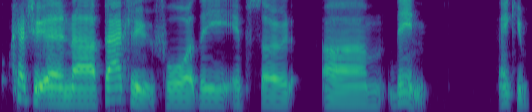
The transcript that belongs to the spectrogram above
We'll catch you in uh, Baku for the episode um, then. Thank you.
